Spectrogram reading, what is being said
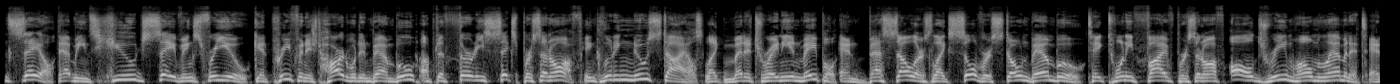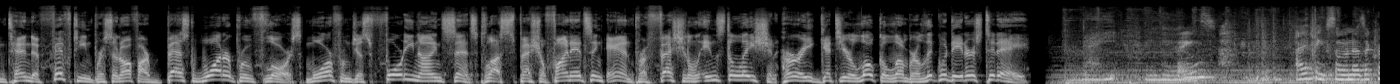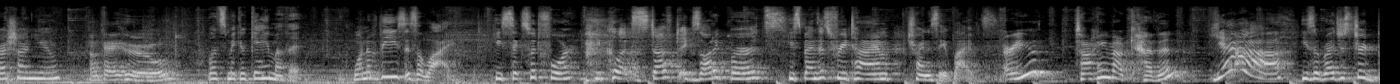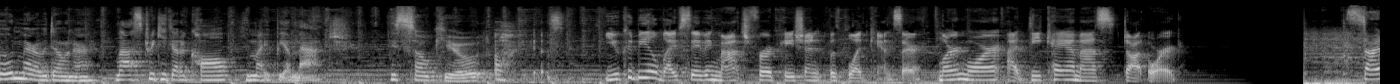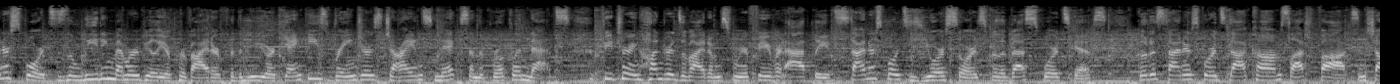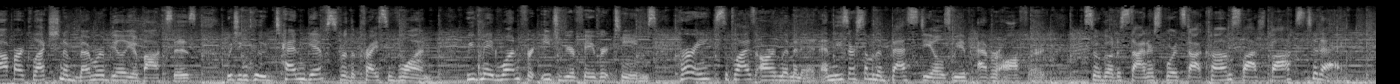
Sale. That means huge savings for you. Get pre-finished hardwood and bamboo up to 36% off, including new styles like Mediterranean maple and bestsellers like Silverstone bamboo. Take 25% off all Dream Home laminate and 10 to 15% off our best waterproof floors. More from just 49 cents plus special financing and professional installation. Hurry, get to your local lumber liquidators today. Right. Thanks. I think someone has a crush on you. Okay, who? Let's make a game of it. One of these is a lie. He's six foot four. He collects stuffed exotic birds. He spends his free time trying to save lives. Are you talking about Kevin? Yeah! He's a registered bone marrow donor. Last week he got a call. He might be a match. He's so cute. Oh, he is. You could be a life saving match for a patient with blood cancer. Learn more at dkms.org. Steiner Sports is the leading memorabilia provider for the New York Yankees, Rangers, Giants, Knicks, and the Brooklyn Nets. Featuring hundreds of items from your favorite athletes, Steiner Sports is your source for the best sports gifts. Go to steinersports.com slash box and shop our collection of memorabilia boxes, which include 10 gifts for the price of one. We've made one for each of your favorite teams. Hurry, supplies are limited, and these are some of the best deals we have ever offered. So go to steinersports.com slash box today.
